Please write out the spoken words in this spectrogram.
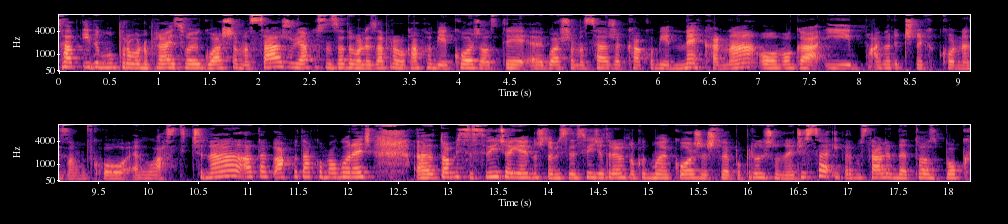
sad idem upravo napraviti svoju guaša masažu, jako sam zadovoljna zapravo kako mi je koža od te e, guaša masaža, kako mi je mekana ovoga i ajmo reći nekako ne znam ko elastična, ako tako mogu. E, to mi se sviđa, jedno što mi se ne sviđa trenutno kod moje kože što je poprilično nečista i pretpostavljam da je to zbog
